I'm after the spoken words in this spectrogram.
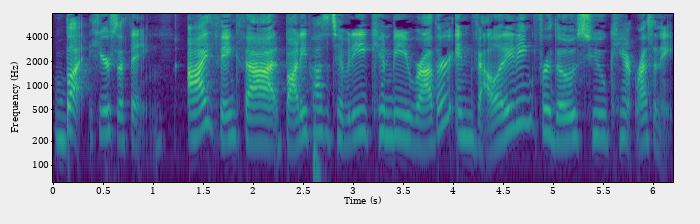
But here's the thing I think that body positivity can be rather invalidating for those who can't resonate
